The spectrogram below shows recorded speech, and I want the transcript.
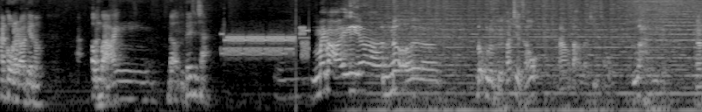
thằng cô đã đòi tiền rồi. Ông bảo anh nợ từ tết chưa trả mày bảo ấy là nợ là động lực để phát triển xã hội. Tao tạo giá trị xã hội. Cứ bảo như thế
